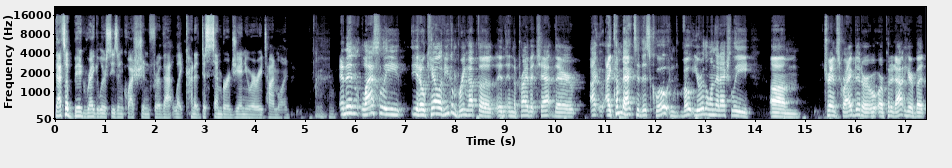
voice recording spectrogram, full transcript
That's a big regular season question for that, like kind of December, January timeline. Mm-hmm. And then lastly, you know, Caleb, you can bring up the in, in the private chat there. I, I come back to this quote and Vogt. You're the one that actually um, transcribed it or, or put it out here, but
